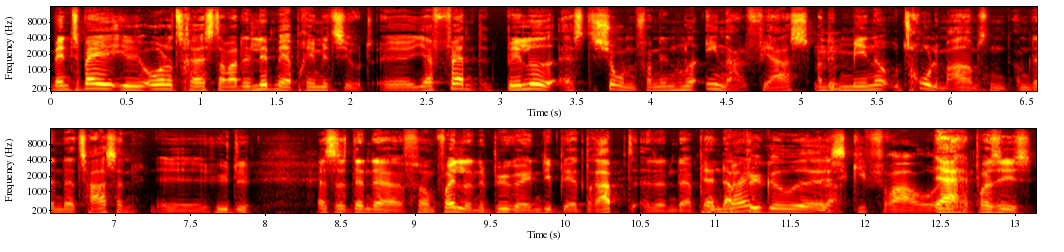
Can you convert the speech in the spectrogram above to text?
Men tilbage i 68, der var det lidt mere primitivt. Øh, Jeg fandt et billede af stationen fra 1971, mm. og det minder utrolig meget om, sådan, om den der Tarzan-hytte. altså den der, som forældrene bygger, inden de bliver dræbt af den der puma. Den der er bygget ud af skibsvrag. Ja, præcis.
